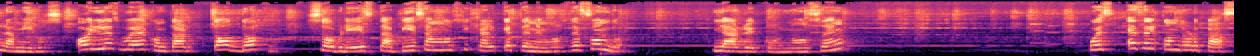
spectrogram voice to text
Hola amigos, hoy les voy a contar todo sobre esta pieza musical que tenemos de fondo. ¿La reconocen? Pues es el Cóndor pasa.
